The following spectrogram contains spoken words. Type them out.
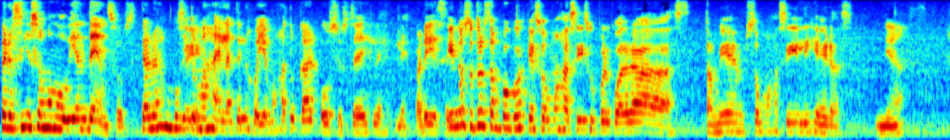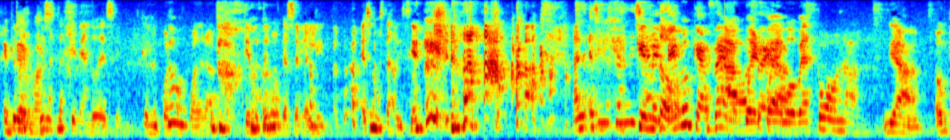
pero sí son como bien densos. Tal vez un poquito Sí. más adelante los vayamos a tocar o si a ustedes les, les parece. Y nosotros tampoco es que somos así súper cuadradas, también somos así ligeras ¿Ya? en ¿Qué, me, qué me estás queriendo decir? Que mi cuerpo No. es cuadrado, que me tengo que hacer la lipo. Eso me estás diciendo. Eso me estás que diciendo. me tengo que hacer. Ah, o cuerpo sea, de Bob Ya, ok.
